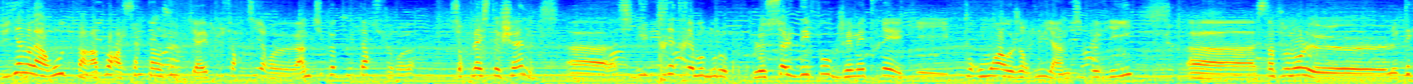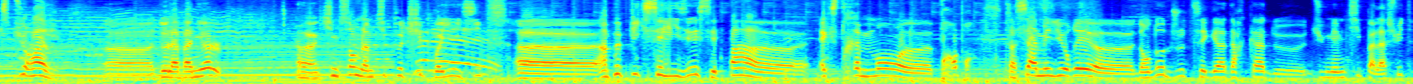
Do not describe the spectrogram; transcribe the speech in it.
bien la route par rapport à certains jeux qui avaient pu sortir euh, un petit peu plus tard sur, euh, PlayStation. Euh, c'est du très très beau boulot. Le seul défaut que j'émettrais et qui pour moi aujourd'hui a un petit peu vieilli, simplement le, le texturage de la bagnole euh, qui me semble un petit peu cheap, vous voyez ici, euh, un peu pixelisé, c'est pas euh, extrêmement propre, ça s'est amélioré dans d'autres jeux de Sega d'arcade du même type à la suite,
